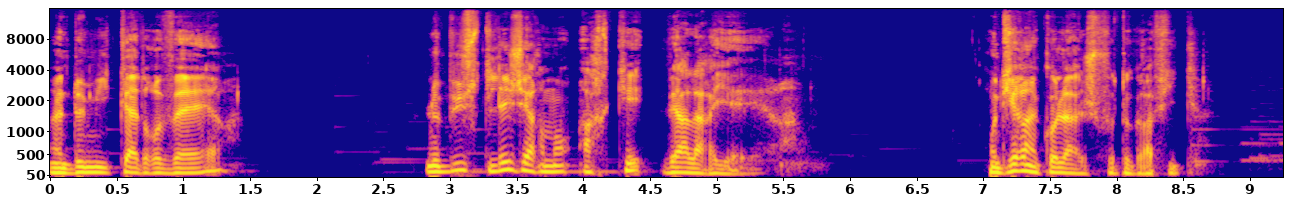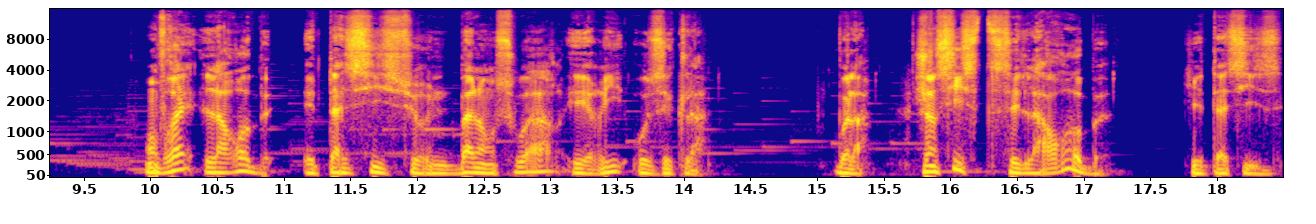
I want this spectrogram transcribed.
un demi-cadre vert, le buste légèrement arqué vers l'arrière. On dirait un collage photographique. En vrai, la robe est assise sur une balançoire et rit aux éclats. Voilà, j'insiste, c'est la robe qui est assise.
